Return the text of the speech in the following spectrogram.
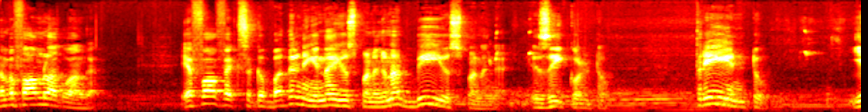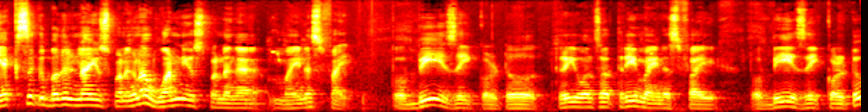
நம்ம ஃபார்முலாக்கு வாங்க. எஃப் ஆஃப் எக்ஸுக்கு பதில் நீங்கள் என்ன யூஸ் பண்ணுங்கன்னா பி யூஸ் பண்ணுங்கள் is equal to three into எக்ஸுக்கு பதில் என்ன யூஸ் பண்ணுங்கன்னா ஒன் யூஸ் பண்ணுங்கள் மைனஸ் ஃபைவ் இப்போ b is equal to three ones are three minus five இப்போ b is equal to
